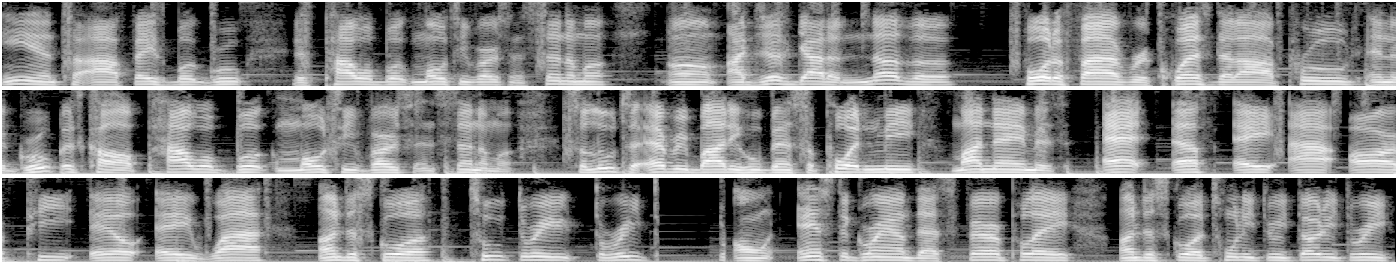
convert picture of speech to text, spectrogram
into our Facebook group. It's Power Book Multiverse and Cinema. Um, I just got another four to five requests that I approved, and the group is called Power Book Multiverse and Cinema. Salute to everybody who been supporting me. My name is at F A I R P L A Y underscore two three three on Instagram. That's fair play underscore 2333.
